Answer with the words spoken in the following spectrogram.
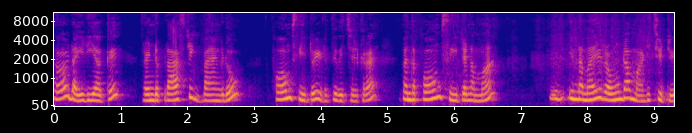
தேர்ட் ஐடியாவுக்கு ரெண்டு பிளாஸ்டிக் பேங்கிடும் ஃபோம் சீட்டும் எடுத்து வச்சுருக்கிறேன். இப்போ இந்த ஃபோம் சீட்டை நம்ம இந்த மாதிரி ரவுண்டாக மடிச்சுட்டு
